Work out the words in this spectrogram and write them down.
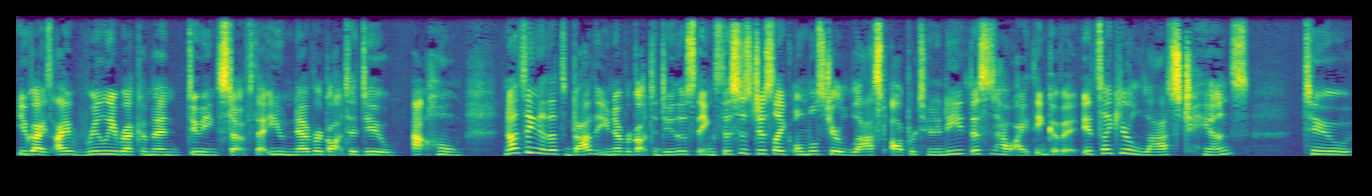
You guys, I really recommend doing stuff that you never got to do at home. Not saying that that's bad that you never got to do those things. This is just like almost your last opportunity. This is how I think of it. It's like your last chance to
